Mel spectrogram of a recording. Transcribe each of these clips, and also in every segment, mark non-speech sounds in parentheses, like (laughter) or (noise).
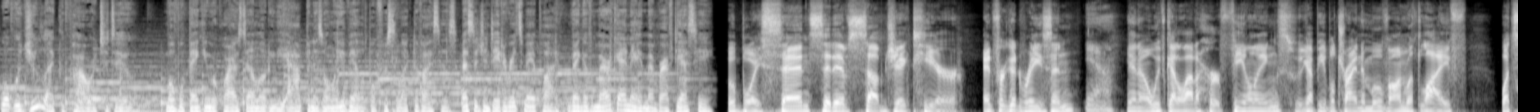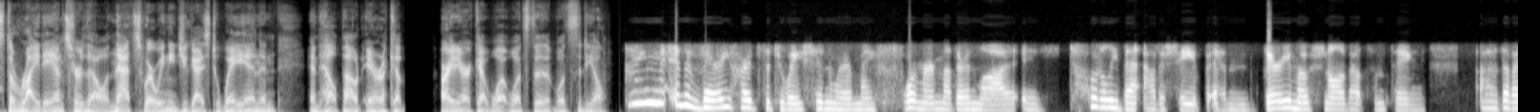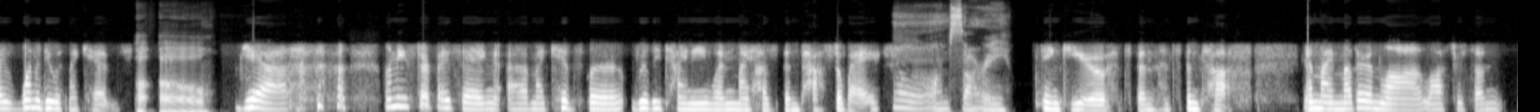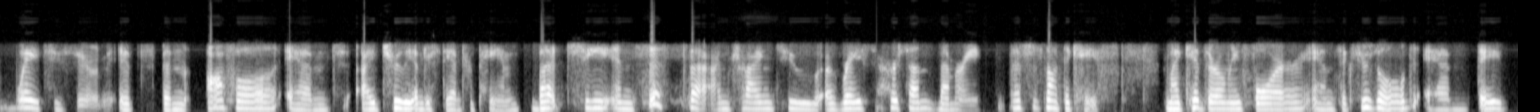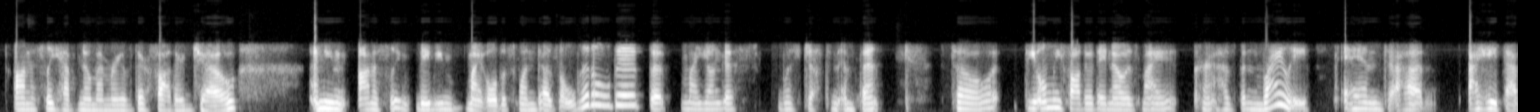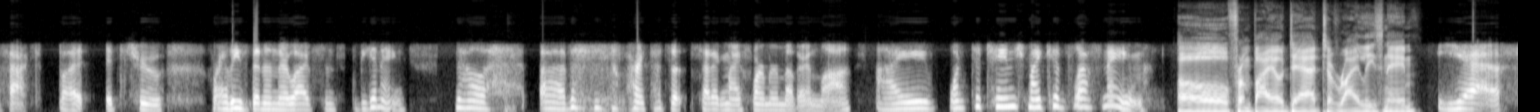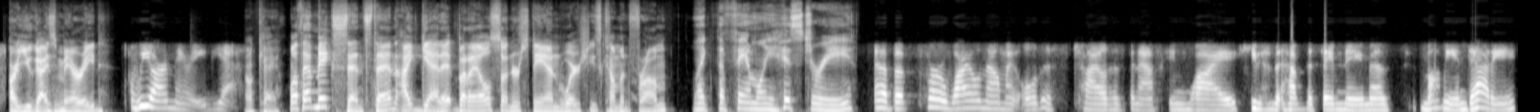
What would you like the power to do? Mobile banking requires downloading the app and is only available for select devices. Message and data rates may apply. Bank of America and a member FDIC. Oh boy, sensitive subject here. And for good reason. Yeah. You know, we've got a lot of hurt feelings. We got people trying to move on with life. What's the right answer though? And that's where we need you guys to weigh in and and help out Erica. All right, Erica, what what's the what's the deal? I'm in a very hard situation where my former mother in law is totally bent out of shape and very emotional about something uh, that I want to do with my kids. Uh oh. Yeah. (laughs) Let me start by saying uh, my kids were really tiny when my husband passed away. Oh, I'm sorry. Thank you. It's been it's been tough. And my mother-in-law lost her son way too soon. It's been awful and I truly understand her pain. But she insists that I'm trying to erase her son's memory. That's just not the case. My kids are only 4 and 6 years old and they honestly have no memory of their father, Joe. I mean, honestly, maybe my oldest one does a little bit, but my youngest was just an infant. So the only father they know is my current husband, Riley. And uh, I hate that fact, but it's true. Riley's been in their lives since the beginning. Now, uh, (laughs) this is the part that's upsetting my former mother in law. I want to change my kid's last name. Oh, from bio dad to Riley's name? Yes. Are you guys married? We are married, yes. Okay. Well, that makes sense then. I get it, but I also understand where she's coming from. Like the family history. Uh, but for a while now, my oldest child has been asking why he (laughs) doesn't have the same name as mommy and daddy.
